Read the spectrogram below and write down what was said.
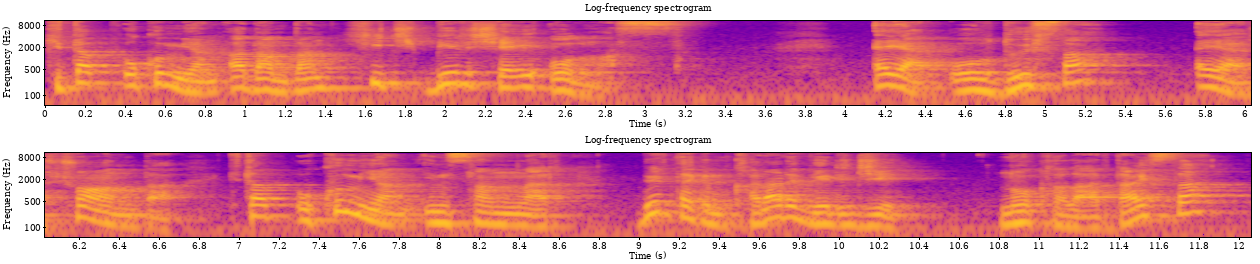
Kitap okumayan adamdan hiçbir şey olmaz. Eğer olduysa, eğer şu anda kitap okumayan insanlar bir takım karar verici noktalardaysa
